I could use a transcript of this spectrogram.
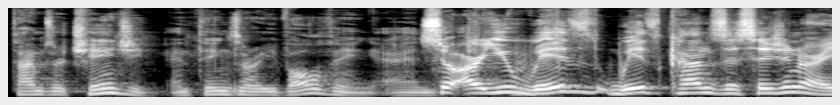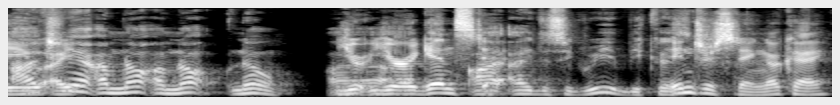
times are changing and things are evolving. And So are you with with Cannes's decision or are you actually, are, I'm not. I'm not. No, You're- I- you're against I, it. I disagree because interesting okay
